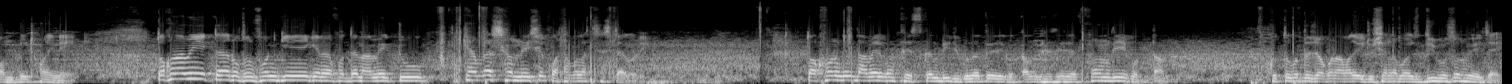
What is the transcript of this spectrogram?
কমপ্লিট হয়নি তখন আমি একটা নতুন ফোন কিনে কেনার পর দেন আমি একটু ক্যামেরার সামনে এসে কথা বলার চেষ্টা করি। তখন কিন্তু আমি এরকম ফেস ক্যাম ভিডিওগুলো তৈরি করতাম ফোন দিয়ে করতাম। করতে করতে যখন আমাদের ইউটিউব চ্যানেল বয়স দুই বছর হয়ে যায়,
